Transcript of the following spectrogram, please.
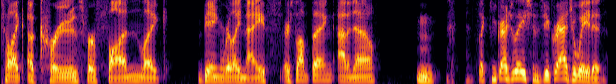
to like a cruise for fun, like being really nice or something. I don't know. Hmm. It's like congratulations, you graduated.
